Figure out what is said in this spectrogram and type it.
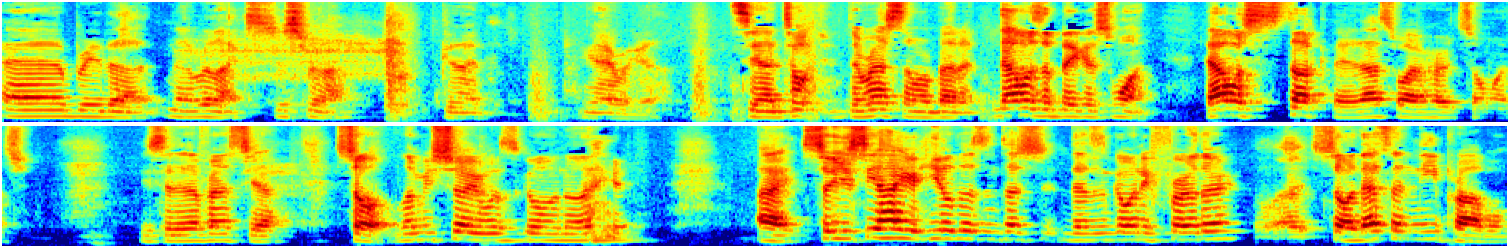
And breathe out. Now relax. Just relax. Good. There we go. See, I told you. The rest of them are better. That was the biggest one. That was stuck there. That's why it hurt so much. You see the difference? Yeah. So let me show you what's going on here. All right. So you see how your heel doesn't touch, doesn't go any further. So that's a knee problem.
